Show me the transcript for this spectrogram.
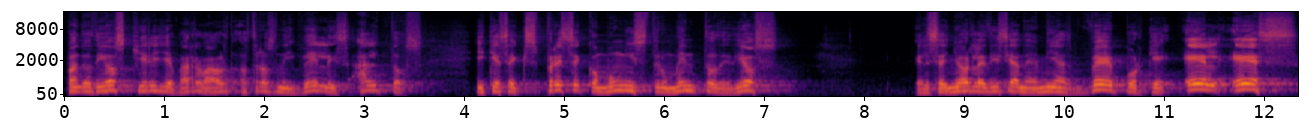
Cuando Dios quiere llevarlo a otros niveles altos y que se exprese como un instrumento de Dios, El Señor le dice a Nehemías, ve porque Él es.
